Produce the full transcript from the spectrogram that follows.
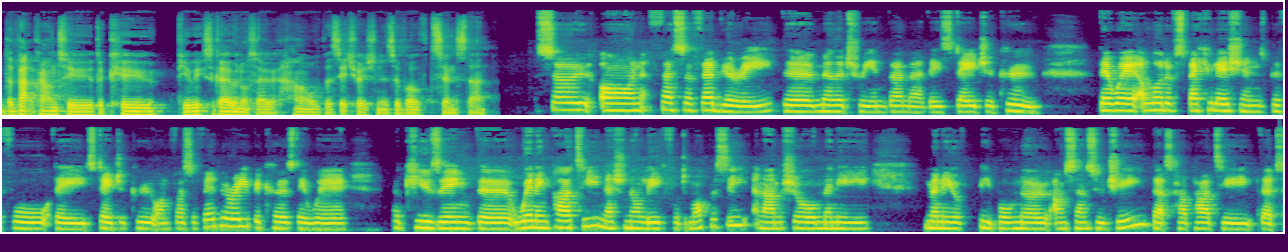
the background to the coup a few weeks ago and also how the situation has evolved since then? So on 1st of February, the military in Burma, they staged a coup. There were a lot of speculations before they staged a coup on 1st of February because they were accusing the winning party, National League for Democracy, and I'm sure many many of people know Aung San Suu Kyi. That's her party that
